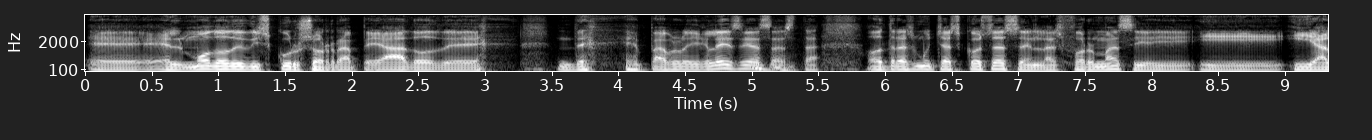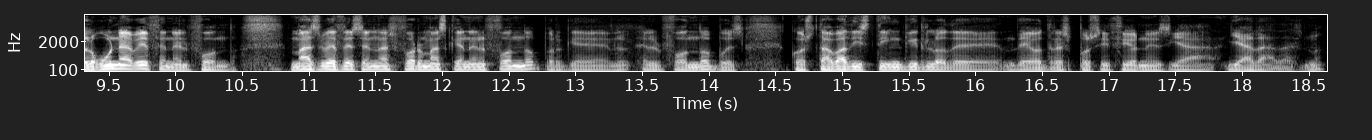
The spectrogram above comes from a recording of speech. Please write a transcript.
eh, el modo de discurso rapeado de, de Pablo Iglesias hasta otras muchas cosas en las formas y, y- y alguna vez en el fondo. Más veces en las formas que en el fondo, porque el, el fondo pues costaba distinguirlo de, de otras posiciones ya, ya dadas. ¿no?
